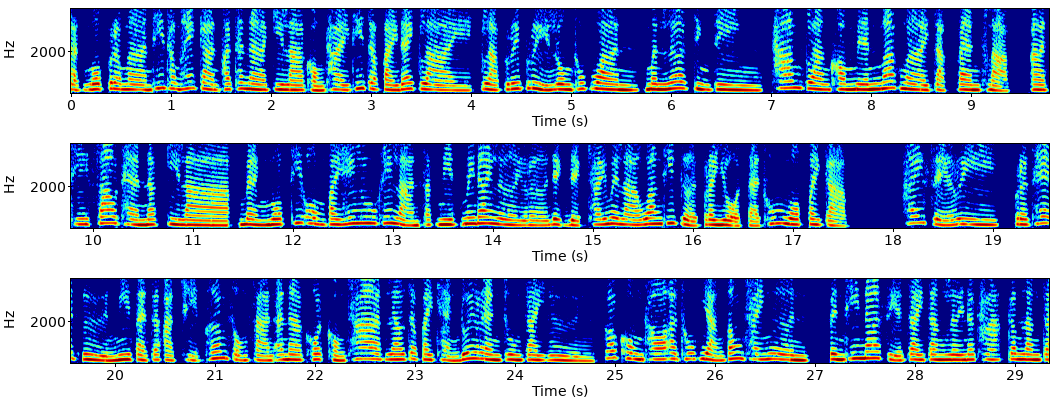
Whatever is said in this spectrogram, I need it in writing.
จัดงบประมาณที่ทำให้การพัฒนากีฬาของไทยที่จะไปได้ไกล กลับริบหรี่ลงทุกวัน มันเลิกจริง ๆ ท่ามกลางคอมเมนต์มากมายจากแฟนคลับ อาทิเศร้าแทนนักกีฬา แบ่งงบที่อมไปให้ลูกให้หลานสักนิดไม่ได้เลยเหรอเด็กๆ ใช้เวลาว่างที่เกิดประโยชน์แต่ทุ่มงบไปกับ ให้เสรี ประเทศอื่นมีแต่จะอัดฉีดเพิ่มสงสารอนาคตของชาติ แล้วจะไปแข่งด้วยแรงจูงใจอื่น ก็คงท้ออทุกอย่างต้องใช้เงิน เป็นที่น่าเสียใจจังเลยนะคะกำลังใจ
